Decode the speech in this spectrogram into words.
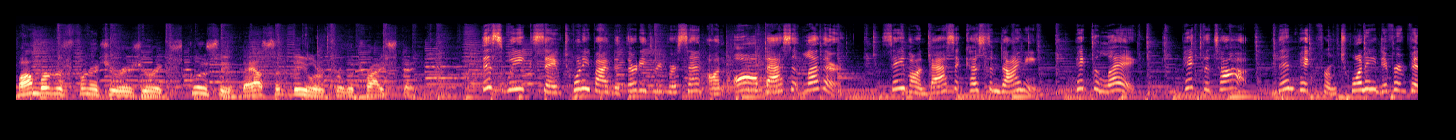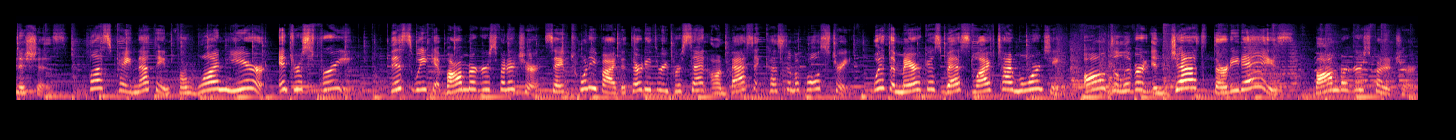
Baumberger's Furniture is your exclusive Bassett dealer for the tri state. This week, save 25 to 33% on all Bassett leather. Save on Bassett custom dining. Pick the leg, pick the top, then pick from 20 different finishes. Plus, pay nothing for one year, interest free. This week at Baumberger's Furniture, save 25 to 33% on Bassett custom upholstery with America's best lifetime warranty, all delivered in just 30 days. Baumberger's Furniture.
